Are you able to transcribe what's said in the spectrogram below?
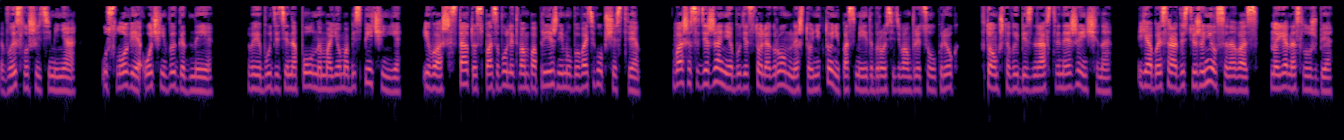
«Выслушайте меня. Условия очень выгодные. Вы будете на полном моем обеспечении, и ваш статус позволит вам по-прежнему бывать в обществе. Ваше содержание будет столь огромное, что никто не посмеет бросить вам в лицо упрек в том, что вы безнравственная женщина. Я бы с радостью женился на вас, но я на службе.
